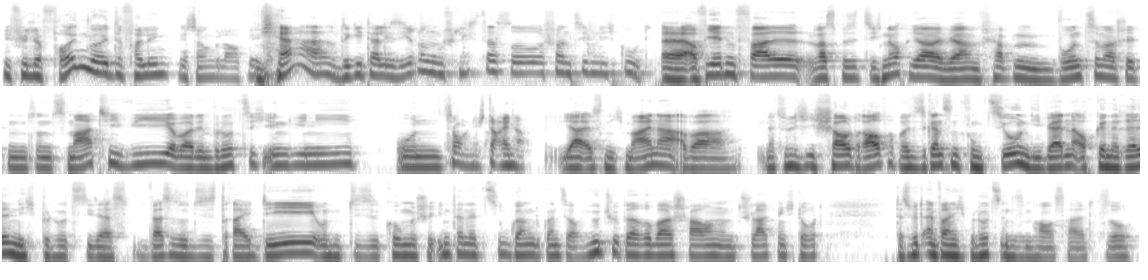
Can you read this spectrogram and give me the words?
Wie viele Folgen wir heute verlinken, ist unglaublich. Ja, also Digitalisierung umschließt das so schon ziemlich gut. Äh, auf jeden Fall, was besitze ich noch? Ja, wir haben, ich habe im Wohnzimmer steht ein, so ein Smart TV, aber den benutze ich irgendwie nie. Und ist auch nicht deiner. Ja, ist nicht meiner, aber natürlich, ich schaue drauf, aber diese ganzen Funktionen, die werden auch generell nicht benutzt, die das, weißt du, so dieses 3D und diese komische Internetzugang, du kannst ja auch YouTube darüber schauen und schlag mich tot. Das wird einfach nicht benutzt in diesem Haushalt. So.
